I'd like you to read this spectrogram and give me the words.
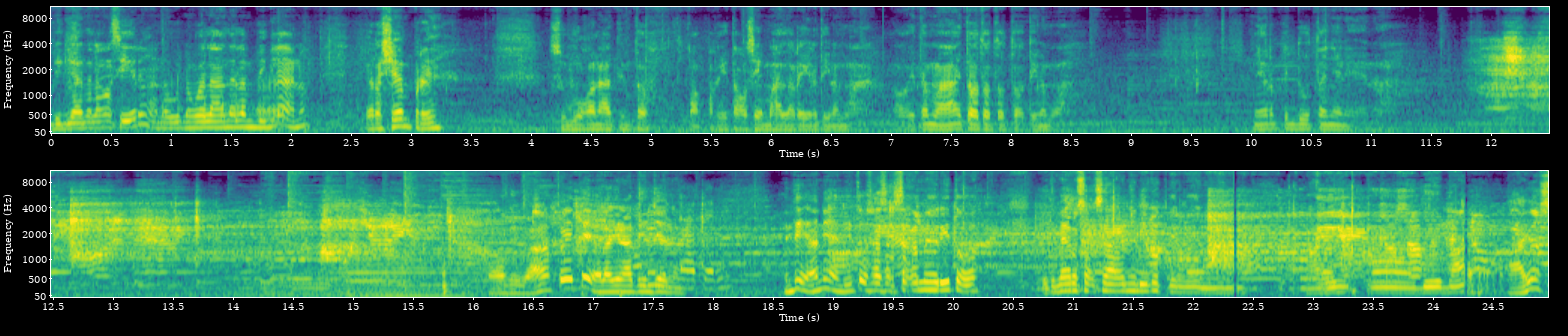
Bigla na lang ang sira. Naw- Nawala na lang bigla no. Pero syempre, subukan natin to. Papakita ko sa iyo mahal na rin. Tingnan mo ha. Oh, ito ma. Ito, ito, ito, ito. Tingnan mo. Meron pindutan yan eh. Ano? Oh, di ba? Pwede. Lagyan natin dyan. Ah. Hindi, ano yan, dito, sasaksak kami rito. oh. Ito meron saksakan nyo dito, tingnan mo yan. ganyan. Oh, di ba? Ayos.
